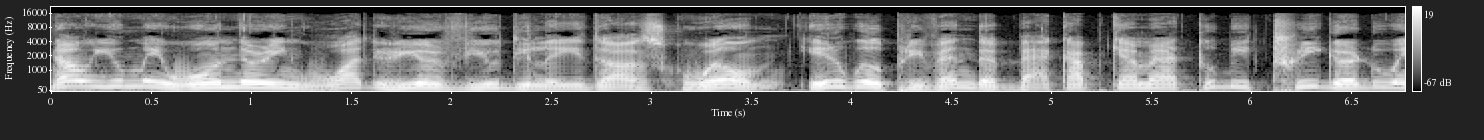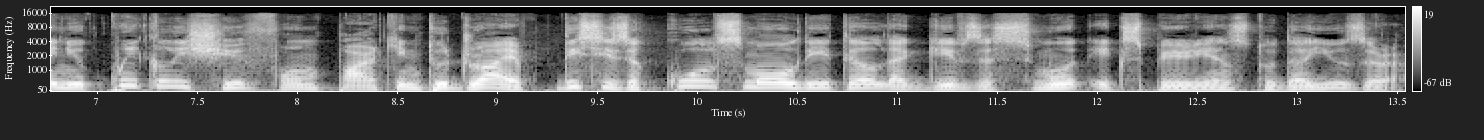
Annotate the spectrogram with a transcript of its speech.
now you may wondering what rear view delay does. Well, it will prevent the backup camera to be triggered when you quickly shift from parking to drive. This is a cool small detail that gives a smooth experience to the user.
